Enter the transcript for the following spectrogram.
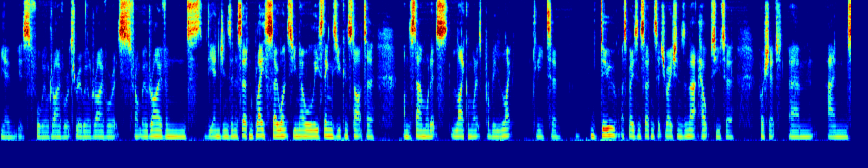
you know it's four wheel drive or it's rear wheel drive or it's front wheel drive, and the engine's in a certain place. So once you know all these things, you can start to understand what it's like and what it's probably likely to do, I suppose, in certain situations, and that helps you to push it. Um, and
